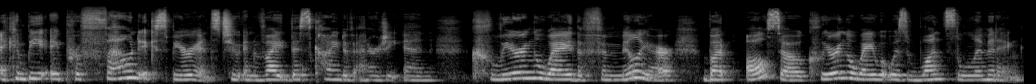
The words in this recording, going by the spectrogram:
It can be a profound experience to invite this kind of energy in, clearing away the familiar, but also clearing away what was once limiting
